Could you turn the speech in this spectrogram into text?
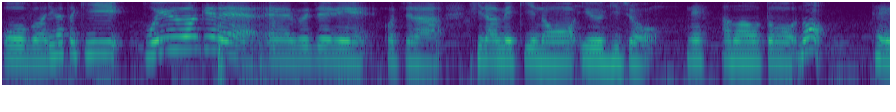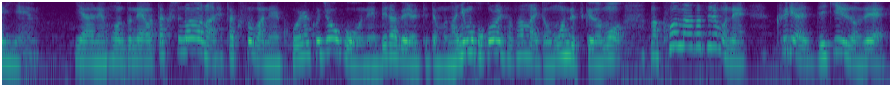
応募ありがたき。というわけで、えー、無事にこちらひらめきの遊戯場ね雨音の庭園いやねほんとね私のような下手くそがね攻略情報をねベラベラ言ってても何も心に刺さないと思うんですけどもまあこんな私でもねクリアできるので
